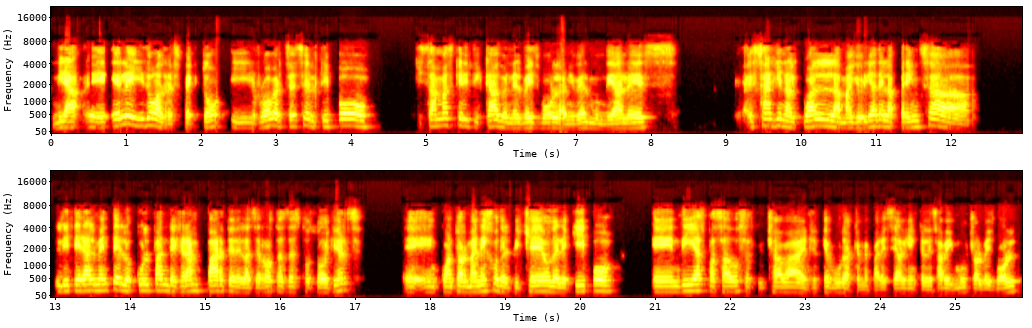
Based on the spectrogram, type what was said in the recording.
Mira, eh, he leído al respecto y Roberts es el tipo quizá más criticado en el béisbol a nivel mundial. Es, es alguien al cual la mayoría de la prensa literalmente lo culpan de gran parte de las derrotas de estos Dodgers eh, en cuanto al manejo del picheo del equipo. En días pasados escuchaba a Enrique Bura, que me parece alguien que le sabe mucho al béisbol,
